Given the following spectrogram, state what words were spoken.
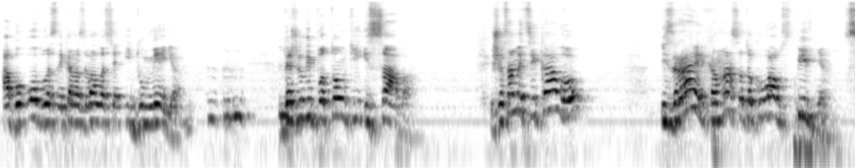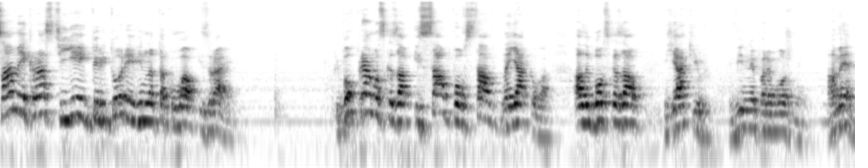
або область, яка називалася Ідумея, де жили потомки Ісава. І що саме цікаво, Ізраїль Хамас атакував з півдня. Саме якраз з цієї території він атакував Ізраїль. І Бог прямо сказав, Ісав повстав на Якова. Але Бог сказав, Яків, він непереможний. Амен.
